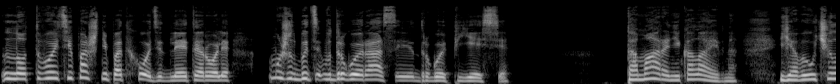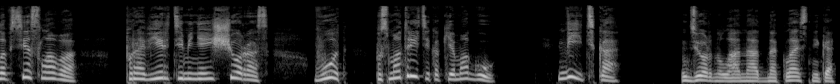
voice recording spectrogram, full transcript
но твой типаж не подходит для этой роли. Может быть, в другой раз и другой пьесе». «Тамара Николаевна, я выучила все слова. Проверьте меня еще раз. Вот, посмотрите, как я могу». «Витька!» Дернула она одноклассника,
